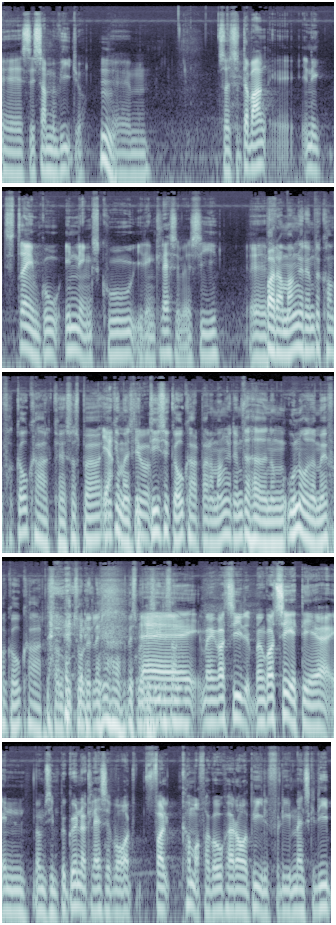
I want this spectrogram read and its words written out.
Øh, så det samme med video. Hmm. Øhm, så, så der var en ekstrem god indlængskurve i den klasse, vil jeg sige. Øh, var der mange af dem, der kom fra go-kart, kan jeg så spørge? Ja, ikke man skal var... disse go-kart, var der mange af dem, der havde nogle unåder med fra go-kart, som det tog lidt længere, hvis man kan sige det sådan? Man kan godt, sige, man kan godt se, at det er en hvad man siger, begynderklasse, hvor folk kommer fra go-kart over bil, fordi man skal lige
